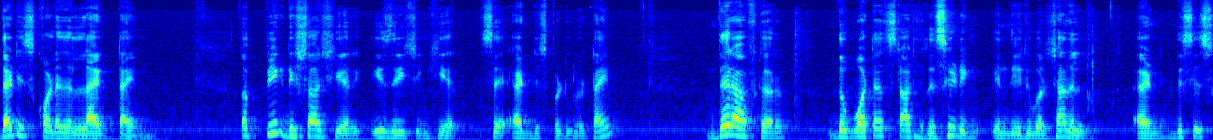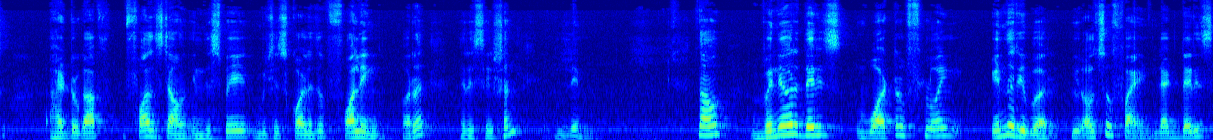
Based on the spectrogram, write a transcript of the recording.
that is called as a lag time. The peak discharge here is reaching here say at this particular time. Thereafter the water starts receding in the river channel and this is hydrograph falls down in this way which is called as a falling or a recession limb. Now whenever there is water flowing in the river you will also find that there is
